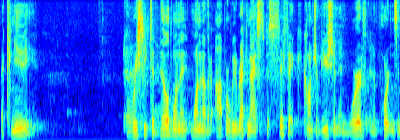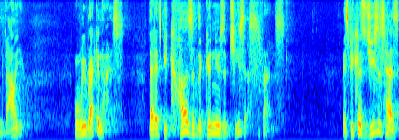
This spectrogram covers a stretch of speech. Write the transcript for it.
a community where we seek to build one, one another up, where we recognize specific contribution and worth and importance and value, where we recognize that it's because of the good news of Jesus, friends. It's because Jesus has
